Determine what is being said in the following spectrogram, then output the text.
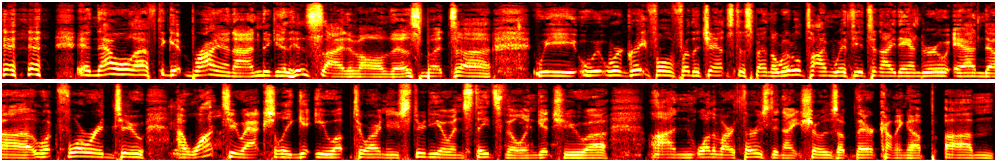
and now we'll have to get Brian on to get his side of all of this. But uh, we we're grateful for the chance to spend a little time with you tonight, Andrew, and uh, look forward to. I want to actually get you up to our new studio in Statesville and get you uh, on one of our Thursday night shows up there coming up, um,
